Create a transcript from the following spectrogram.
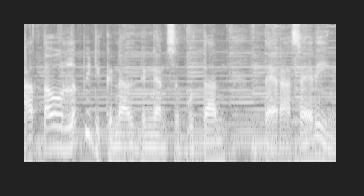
atau lebih dikenal dengan sebutan terasering.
